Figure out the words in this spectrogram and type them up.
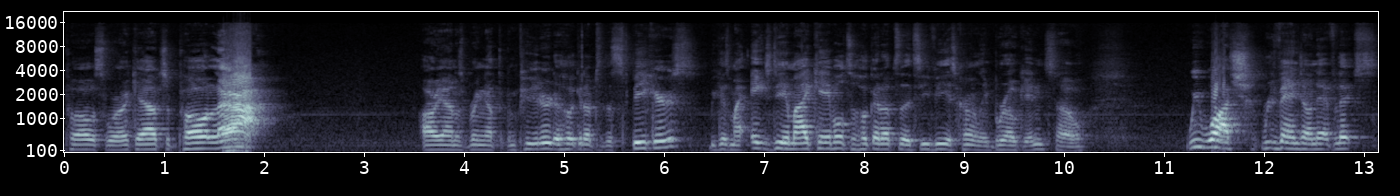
Post workout Chipotle. Ariana's bringing out the computer to hook it up to the speakers because my HDMI cable to hook it up to the TV is currently broken. So we watch Revenge on Netflix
